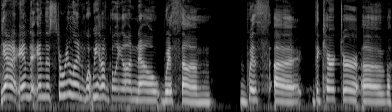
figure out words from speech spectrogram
Yeah, and in the storyline, what we have going on now with um, with uh, the character of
